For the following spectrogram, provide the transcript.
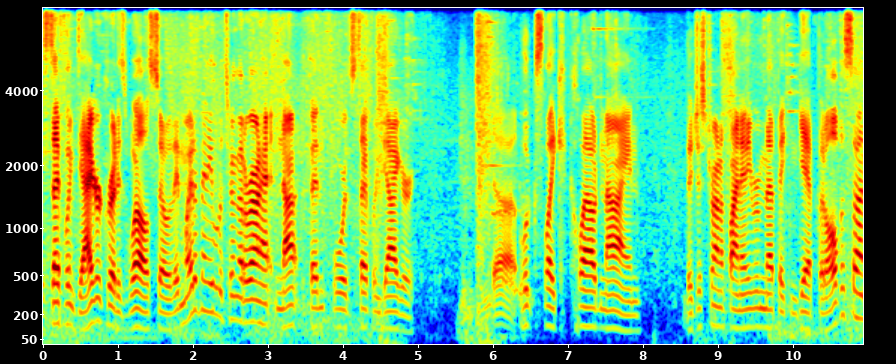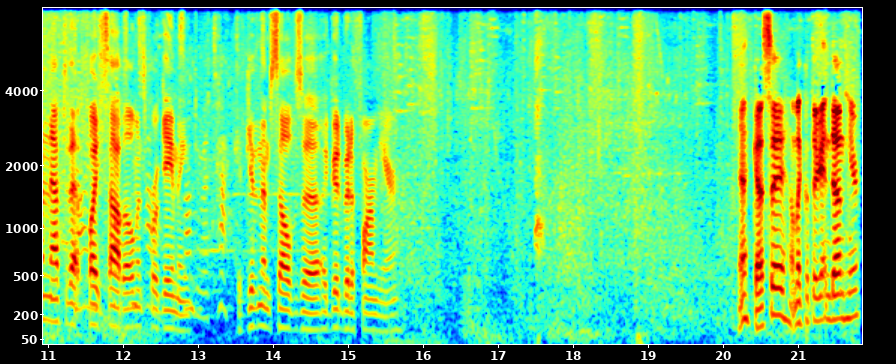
the Stifling Dagger crit as well, so they might have been able to turn that around had not been for the Stifling Dagger. And uh, looks like Cloud9, they're just trying to find any room that they can get, but all of a sudden after that fight top, Elements Pro Gaming, They've given themselves a, a good bit of farm here. Yeah, gotta say, I like what they're getting done here.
